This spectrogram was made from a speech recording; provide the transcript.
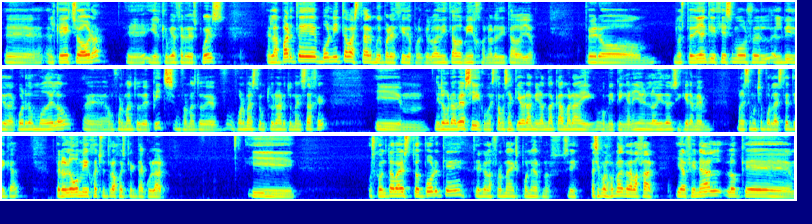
eh, el que he hecho ahora eh, y el que voy a hacer después. En la parte bonita va a estar muy parecido porque lo ha editado mi hijo, no lo he editado yo. Pero nos pedían que hiciésemos el, vídeo de acuerdo a un modelo, eh, a un formato de pitch, un formato de forma de estructurar tu mensaje. Y, y, lo grabé así, como estamos aquí ahora mirando a cámara y con mi pinganillo en el oído, siquiera me molesta mucho por la estética. Pero luego mi hijo ha hecho un trabajo espectacular. Y os contaba esto porque tengo la forma de exponernos, sí. Así por la forma de trabajar. Y al final lo que,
